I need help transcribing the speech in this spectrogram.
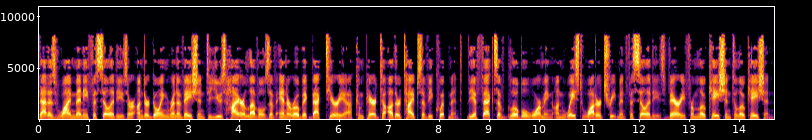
That is why many facilities are undergoing renovation to use higher levels of anaerobic bacteria compared to other types of equipment. The effects of global warming on wastewater treatment facilities vary from location to location.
